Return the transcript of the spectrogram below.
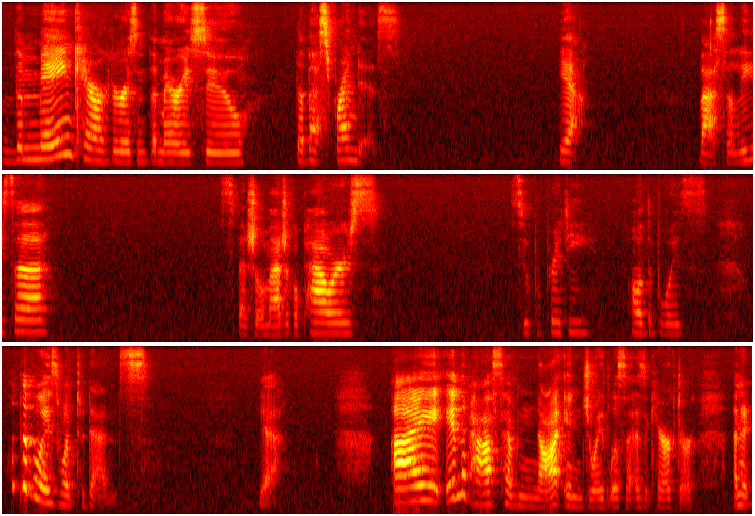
the main character isn't the Mary Sue, the best friend is. Yeah. Vasilisa, special magical powers, super pretty, all the boys, all the boys want to dance. Yeah. I, in the past, have not enjoyed Lissa as a character, and it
